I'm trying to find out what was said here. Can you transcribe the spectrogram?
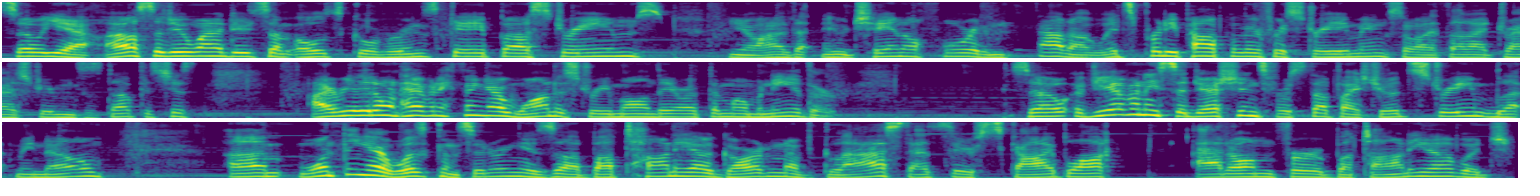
So yeah, I also do want to do some old school RuneScape uh, streams. You know, I have that new channel for it, and I don't know, it's pretty popular for streaming, so I thought I'd try streaming some stuff. It's just, I really don't have anything I want to stream on there at the moment either. So if you have any suggestions for stuff I should stream, let me know. Um, one thing I was considering is uh, Botania Garden of Glass. That's their Skyblock add-on for Botania, which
